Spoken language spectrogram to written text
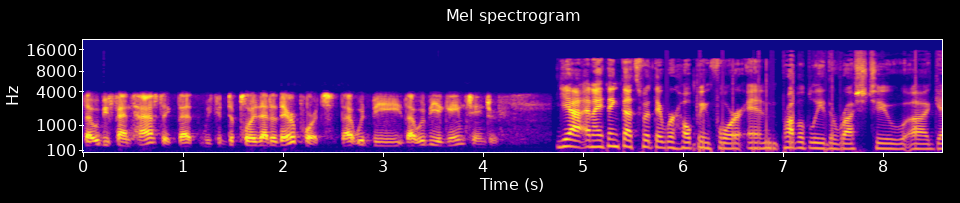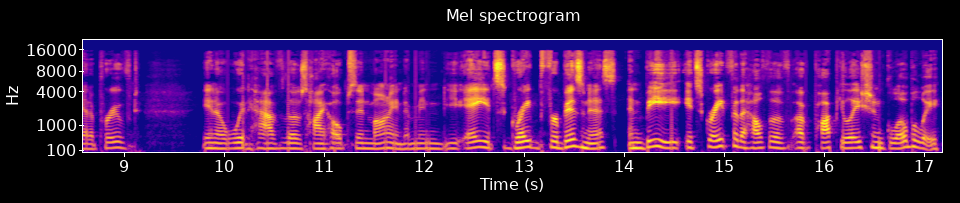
that would be fantastic. That we could deploy that at airports. That would be, that would be a game changer Yeah, and I think that's what they were hoping for, and probably the rush to uh, get approved. You know, would have those high hopes in mind. I mean, a it's great for business, and b it's great for the health of, of population globally.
